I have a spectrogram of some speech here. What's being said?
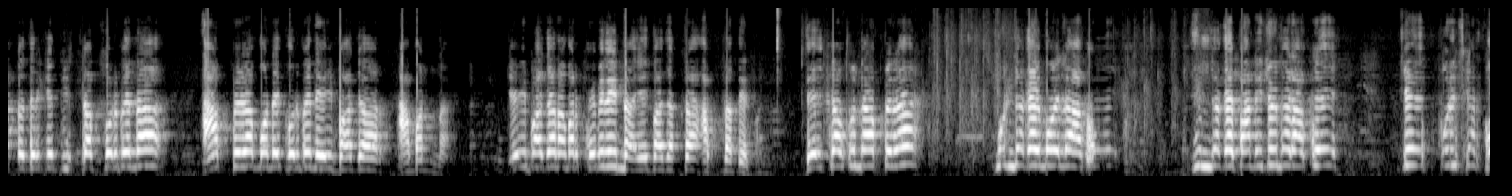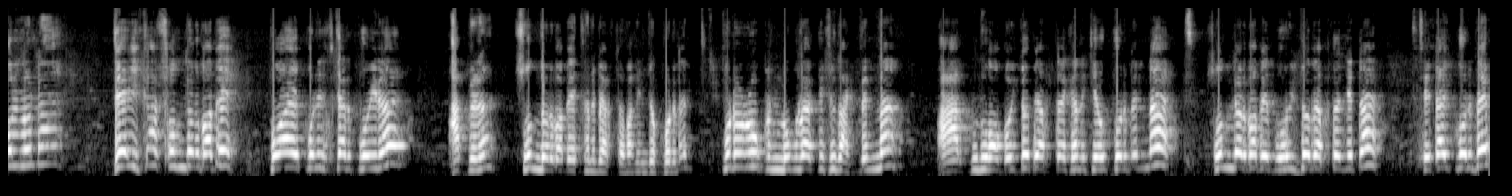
আপনাদেরকে ডিস্টার্ব করবে না। আপনারা মনে করবেন এই বাজার আমার না। এই বাজার আমার ফ্যামিলির না, এই বাজারটা আপনাদের। আপনারা কোন জায়গায় ময়লা আছে, কোন জায়গায় পানি জমার আছে, কে পরিষ্কার করল না যে কাজ সুন্দরভাবে পরিষ্কার কইরা আপনারা সুন্দরভাবে এখানে ব্যবসা বাণিজ্য করবেন। কোনো রোগ নোংরা কিছু রাখবেন না। আর কোনো অবৈধ ব্যবসা এখানে কেউ করবেন না। সুন্দরভাবে বৈধ ব্যবসা যেটা সেটাই করবেন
